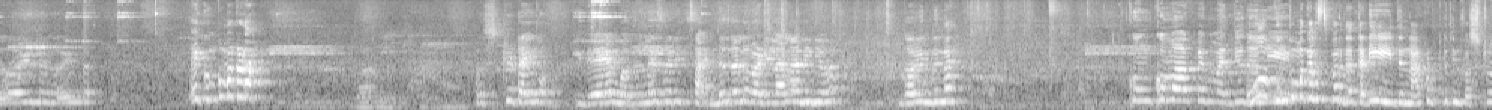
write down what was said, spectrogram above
ಗೋವಿಂದ ಗೋವಿಂದ. ಏ ಕುಂಕುಮ ಕಡ. First time. ಇದೇ ಮೊದಲನೇ ಸರಿ. ಸಣ್ಣದ್ರಲ್ಲೂ ಮಾಡಿಲ್ಲ ಅಲ್ಲ ನೀನು ಗೋವಿಂದನ ಕುಂಕುಮ ಹಾಕ್ಬೇಕು ಮಧ್ಯದಲ್ಲಿ. ಕುಂಕುಮ ಕಲಿಸ್ಬಾರ್ದ ತಡಿ. ಇದನ್ನ ಹಾಕೊಟ್ಬಿಡ್ತೀನಿ ಫಸ್ಟು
